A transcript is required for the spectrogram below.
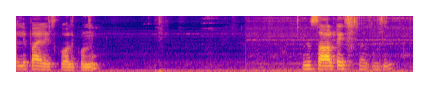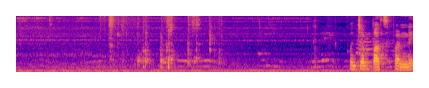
ఎల్లిపాయలు వేసుకోవాలి కొన్ని. సాల్ట్ వేసుకోవాలి కొంచెం. పసుపు అండి.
